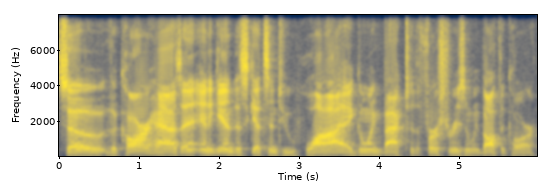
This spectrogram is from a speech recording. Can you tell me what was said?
So the car has, and, and again, this gets into why going back to the first reason we bought the car,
